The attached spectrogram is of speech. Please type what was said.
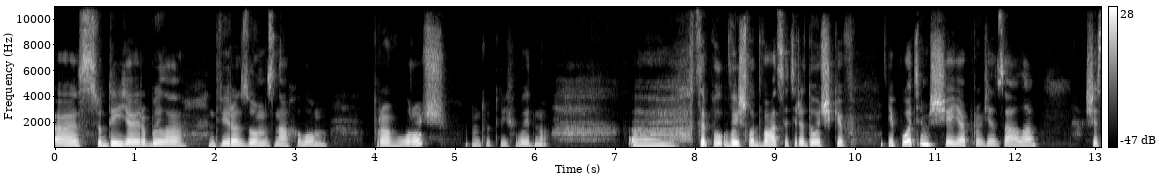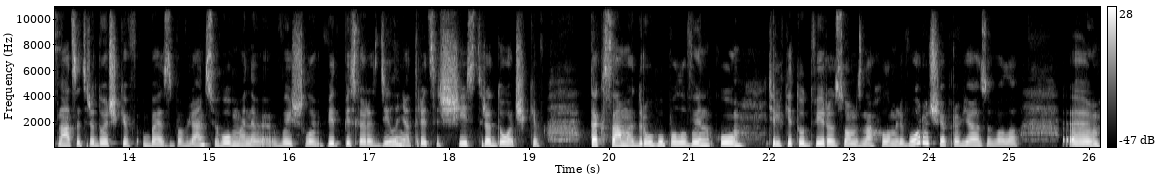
Е, Сюди я робила дві разом з нахилом праворуч, Ну, тут їх видно. Е, Це вийшло 20 рядочків. І потім ще я пров'язала 16 рядочків без збавлянь. Всього в мене вийшло від після розділення 36 рядочків. Так само другу половинку, тільки тут дві разом з нахилом ліворуч я пров'язувала. Е,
